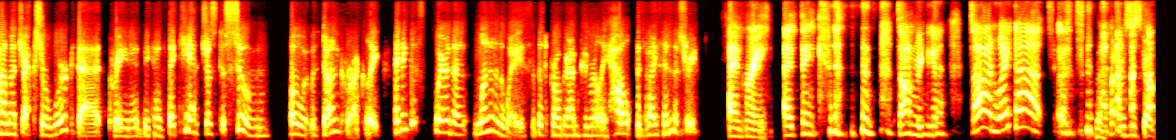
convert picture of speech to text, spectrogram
how much extra work that created because they can't just assume, oh, it was done correctly. I think this is where the one of the ways that this program can really help the device industry. I agree. I think Don, were you gonna Don, wake up? I was just going.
